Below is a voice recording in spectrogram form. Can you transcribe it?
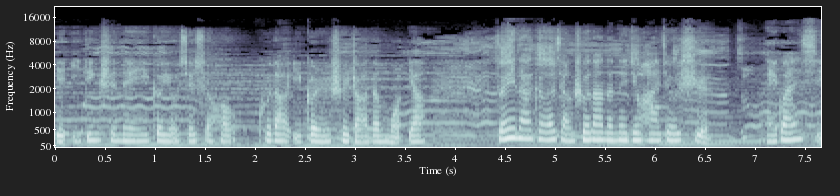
也一定是那一个有些时候哭到一个人睡着的模样。所以大可乐想说到的那句话就是，没关系，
